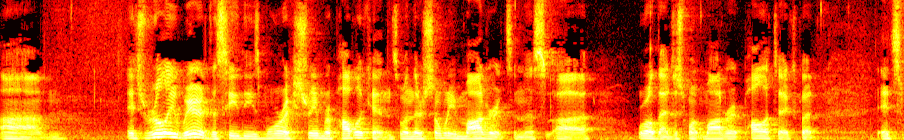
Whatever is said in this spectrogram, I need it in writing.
Um, it's really weird to see these more extreme Republicans when there's so many moderates in this uh, world that just want moderate politics, but. It's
